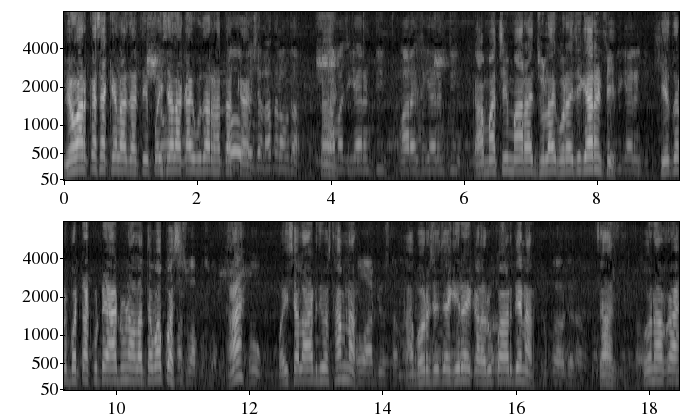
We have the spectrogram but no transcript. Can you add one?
व्यवहार कसा केला जाते? पैशाला काय उधार राहतात हो काय? पैशाला उधार. कामाची गॅरंटी मारायची गॅरंटी कामाची महाराज झुलाय घोरायची गॅरंटी गॅरंटी हे जर बट्टा कुठे आढळून आला तर वापस. वापस वापस वापस. हा? हो. पैशाला आठ दिवस थांबणार. हो आठ दिवस थांबणार. हा भरोशाच्या गिरायकाला रुपयावर देणार. रुपयावर देणार. चाल. तो नाव काय?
